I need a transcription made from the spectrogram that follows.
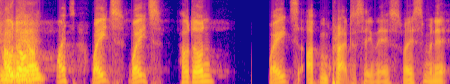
Hold on, wait, wait, wait, hold on, wait. I've been practicing this. Wait a minute.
